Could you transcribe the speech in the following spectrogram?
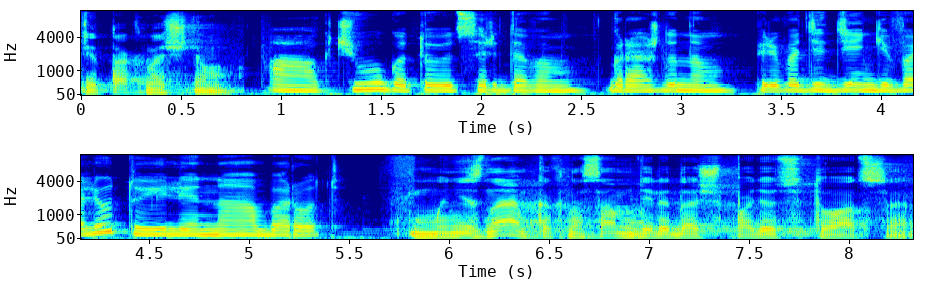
Итак, начнем. А к чему готовиться рядовым гражданам? Переводить деньги в валюту или наоборот? Мы не знаем, как на самом деле дальше пойдет ситуация.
